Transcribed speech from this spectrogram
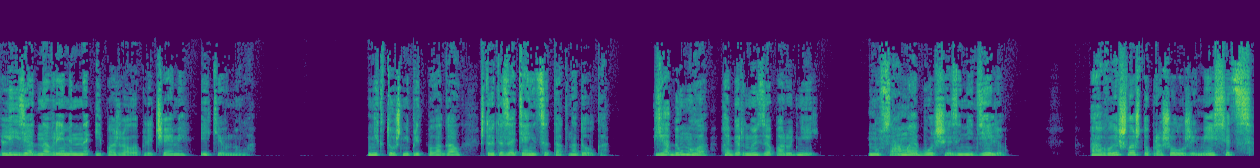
Лизи одновременно и пожала плечами, и кивнула. Никто ж не предполагал, что это затянется так надолго. Я думала, обернусь за пару дней. Ну, самое большее за неделю. А вышло, что прошел уже месяц,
